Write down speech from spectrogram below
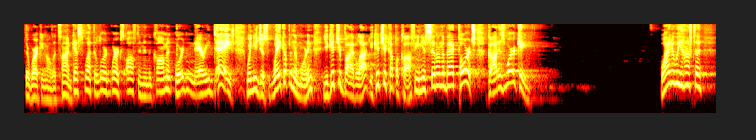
They're working all the time. Guess what? The Lord works often in the common, ordinary days. When you just wake up in the morning, you get your Bible out, you get your cup of coffee, and you sit on the back porch. God is working. Why do we have to,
